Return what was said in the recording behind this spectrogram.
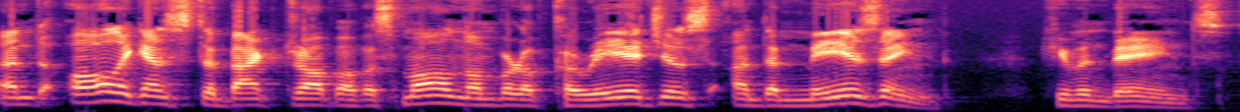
and all against the backdrop of a small number of courageous and amazing human beings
